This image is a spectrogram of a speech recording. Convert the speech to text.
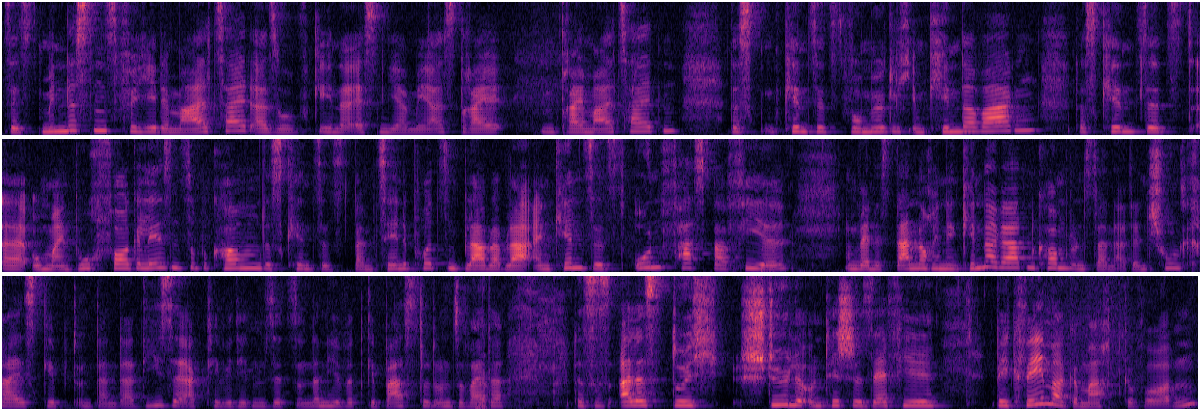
sitzt mindestens für jede Mahlzeit. Also Kinder essen ja mehr als drei drei Mahlzeiten. Das Kind sitzt womöglich im Kinderwagen. Das Kind sitzt, äh, um ein Buch vorgelesen zu bekommen. Das Kind sitzt beim Zähneputzen, bla bla bla. Ein Kind sitzt unfassbar viel. Und wenn es dann noch in den Kindergarten kommt und es dann da den Schulkreis gibt und dann da diese Aktivitäten sitzt und dann hier wird gebastelt und so weiter, ja. das ist alles durch Stühle und Tische sehr viel bequemer gemacht geworden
